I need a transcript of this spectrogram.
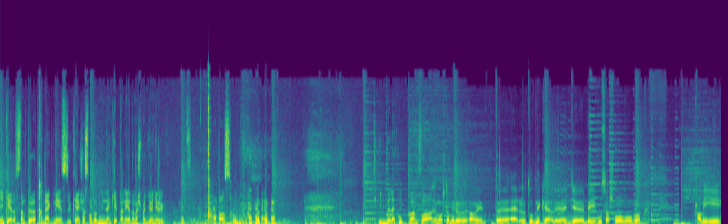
én kérdeztem tőled, hogy megnézzük és azt mondod, mindenképpen érdemes, mert gyönyörű. Hát az. Csak így belekukkantva. Most, amiről, amit erről tudni kell, egy B20-as Volvo blokk, ami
